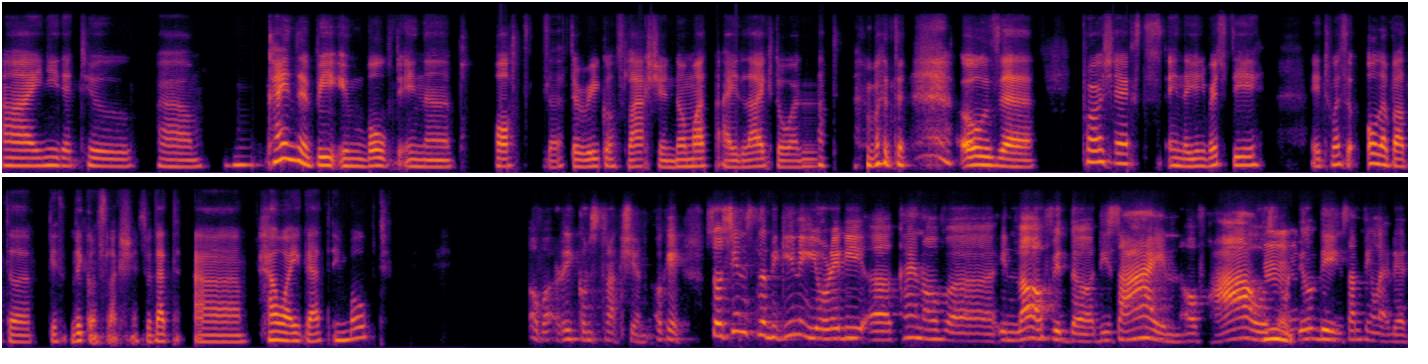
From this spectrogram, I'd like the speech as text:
I needed to um, kind of be involved in a post the reconstruction, no matter I liked or not. but all the projects in the university, it was all about the reconstruction. So that uh, how I got involved about reconstruction. Okay, so since the beginning, you already uh, kind of uh, in love with the design of house mm. or building, something like that.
